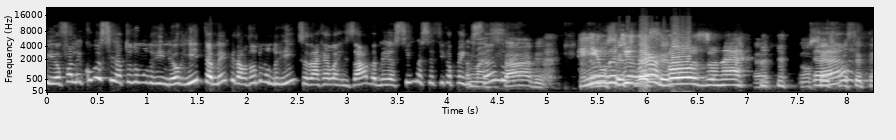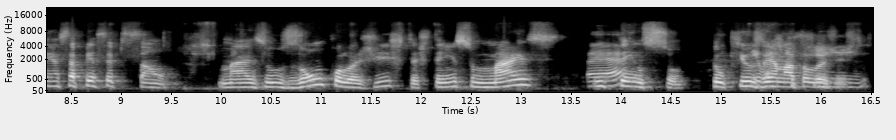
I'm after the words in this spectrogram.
E eu falei, como assim? Tá todo mundo rindo? Eu ri também, porque tava todo mundo rindo, você dá aquela risada meio assim, mas você fica pensando. Mas sabe? Rindo de nervoso, você... né? É, não sei é? se você tem essa percepção, mas os oncologistas têm isso mais é? intenso do que os eu hematologistas.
